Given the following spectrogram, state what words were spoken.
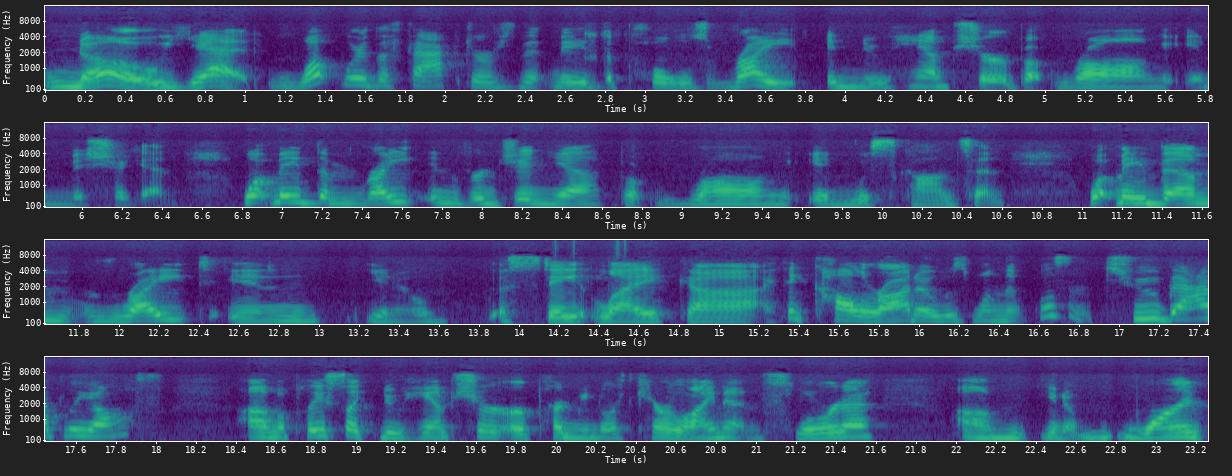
know yet what were the factors that made the polls right in New Hampshire but wrong in Michigan? What made them right in Virginia but wrong in Wisconsin? What made them right in, you know, a state like uh, I think Colorado was one that wasn't too badly off. Um, a place like New Hampshire or pardon me, North Carolina and Florida, um, you know, weren't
